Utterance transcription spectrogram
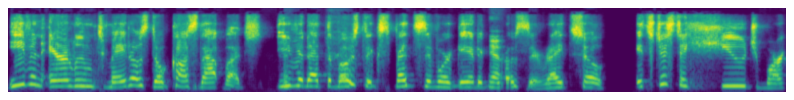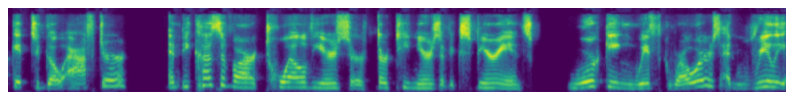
Even heirloom tomatoes don't cost that much, even at the most expensive organic yep. grocer, right? So it's just a huge market to go after. And because of our 12 years or 13 years of experience working with growers and really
